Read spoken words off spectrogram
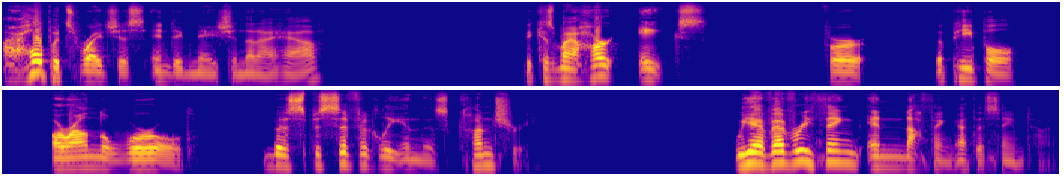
I hope it's righteous indignation that I have because my heart aches for the people around the world, but specifically in this country. We have everything and nothing at the same time.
